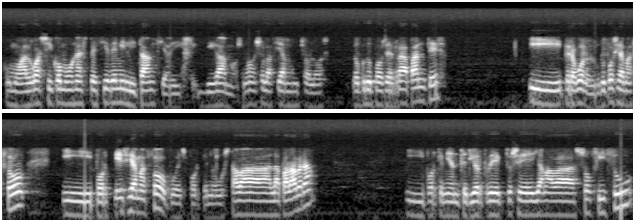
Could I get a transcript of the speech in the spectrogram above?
como algo así como una especie de militancia, digamos, ¿no? Eso lo hacían mucho los, los grupos de rap antes. Y, pero bueno, el grupo se llama Zoo. ¿Y por qué se llama Zoo? Pues porque me gustaba la palabra y porque mi anterior proyecto se llamaba Sofizu,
